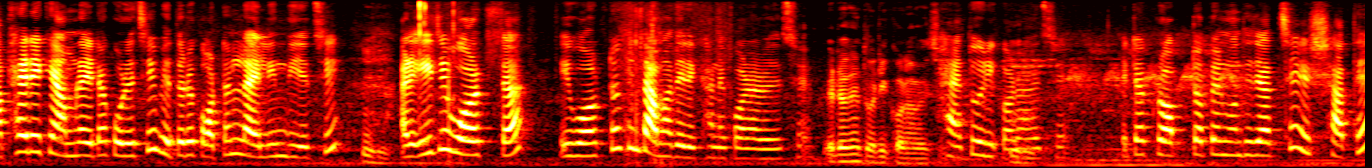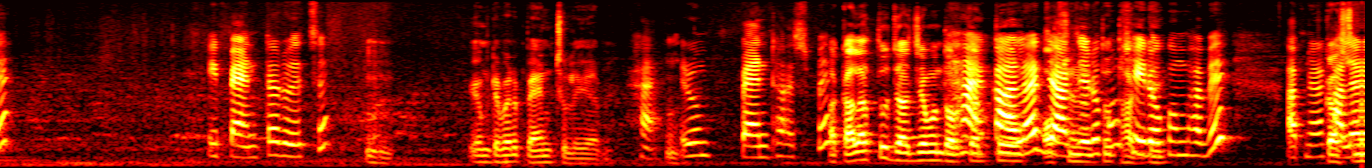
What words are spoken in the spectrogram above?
মাথায় রেখে আমরা এটা করেছি ভেতরে কটন লাইলিন দিয়েছি। আর এই যে ওয়ার্কটা এই ওয়ার্কটাও কিন্তু আমাদের এখানে করা রয়েছে। এটা এখানে তৈরি করা হয়েছে। হ্যাঁ তৈরি করা হয়েছে। এটা ক্রপ টপের মধ্যে যাচ্ছে এর সাথে এই প্যান্টটা রয়েছে। হুম এরকম টাইপের প্যান্ট চলে যাবে। হ্যাঁ এরকম প্যান্ট আসবে। আর কালার তো যার যেমন দরকার হ্যাঁ কালার যার যেরকম থাকবেই। সেই রকম ভাবে আপনার কালার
